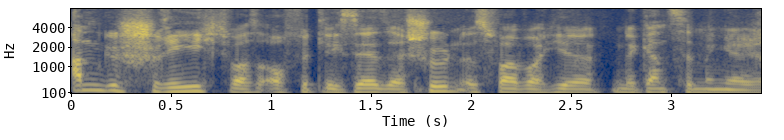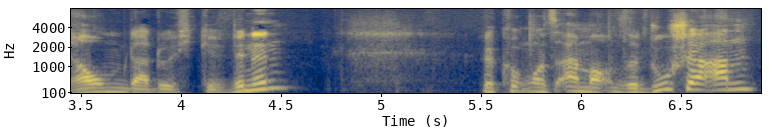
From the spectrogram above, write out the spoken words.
angeschrägt, was auch wirklich sehr, sehr schön ist, weil wir hier eine ganze Menge Raum dadurch gewinnen. Wir gucken uns einmal unsere Dusche an.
